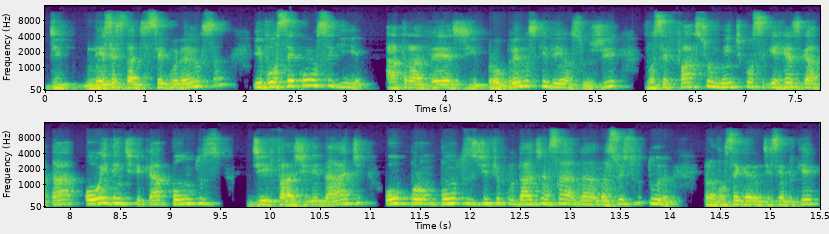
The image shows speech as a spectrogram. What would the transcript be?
de necessidade de segurança e você conseguir, através de problemas que venham a surgir, você facilmente conseguir resgatar ou identificar pontos de fragilidade ou pontos de dificuldade nessa, na, na sua estrutura, para você garantir sempre o quê?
